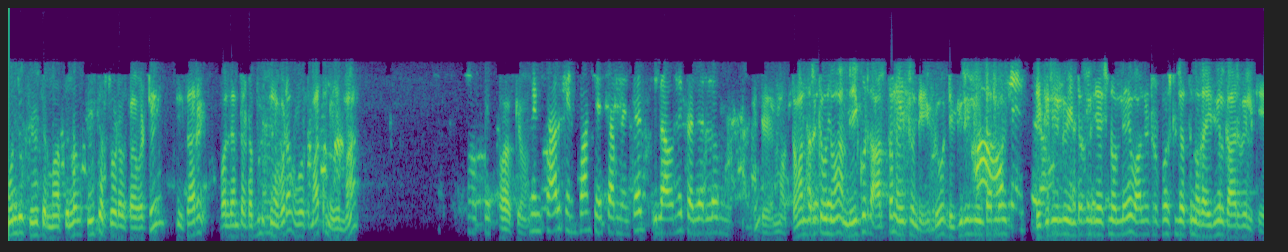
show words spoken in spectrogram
ముందు ఫ్యూచర్ మా పిల్లలు ఫ్యూచర్ చూడాలి కాబట్టి ఈసారి వాళ్ళు ఎంత డబ్బులు ఇచ్చినా కూడా ఓటు మాత్రం వేయమ్మా. ఓకే. మేము సార్కి ఇన్ఫార్మ్ చేస్తాం నేను సార్. ఇలా ఉంది ప్రజల్లో అంటే మొత్తం అందరికీ ఉందమ్మా మీకు కూడా అర్థం అవుతుంది. ఇప్పుడు డిగ్రీలు ఇంటర్లు. డిగ్రీలు ఇంటర్లు చేసిన వాళ్ళే వాలంటీర్ పోస్టులు చేస్తున్నారు ఐదు వేలకి ఆరు వేలకి?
